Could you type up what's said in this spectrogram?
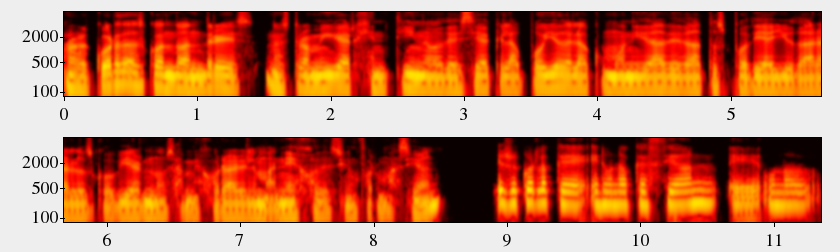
¿Recuerdas cuando Andrés, nuestro amigo argentino, decía que el apoyo de la comunidad de datos podía ayudar a los gobiernos a mejorar el manejo de su información? Y recuerdo que en una ocasión, eh, uno,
